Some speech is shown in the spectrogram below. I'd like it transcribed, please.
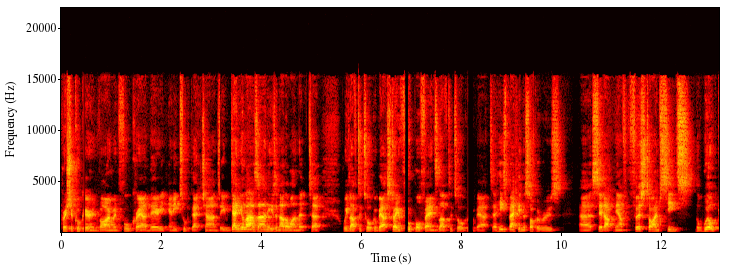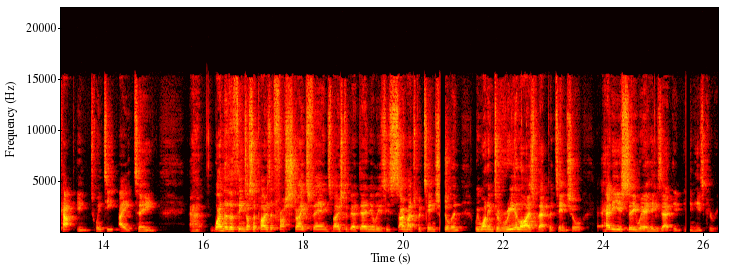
Pressure cooker environment, full crowd there, and he took that chance. Daniel Arzani is another one that uh, we love to talk about. Australian football fans love to talk about. Uh, he's back in the Socceroos uh, set up now for the first time since the World Cup in 2018. One of the things I suppose that frustrates fans most about Daniel is he's so much potential, and we want him to realise that potential. How do you see where he's at in, in his career?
